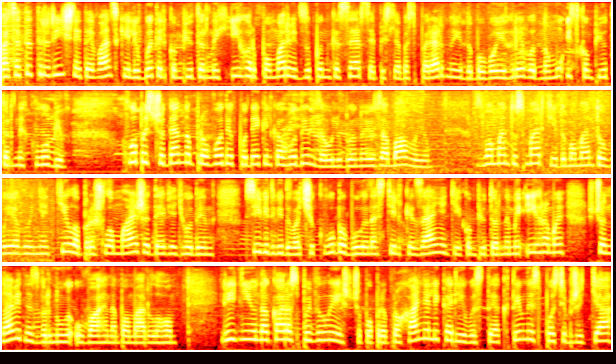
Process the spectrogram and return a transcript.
23-річний тайванський любитель комп'ютерних ігор помер від зупинки серця після безперервної добової гри в одному із комп'ютерних клубів. Хлопець щоденно проводив по декілька годин за улюбленою забавою. З моменту смерті до моменту виявлення тіла пройшло майже 9 годин. Всі відвідувачі клубу були настільки зайняті комп'ютерними іграми, що навіть не звернули уваги на померлого. Рідні юнака розповіли, що, попри прохання лікарів вести активний спосіб життя,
